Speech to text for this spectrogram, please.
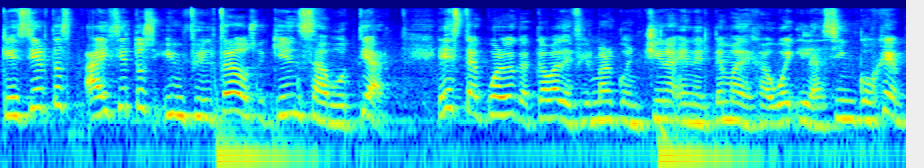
que ciertas, hay ciertos infiltrados que quieren sabotear este acuerdo que acaba de firmar con China en el tema de Huawei y la 5G,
